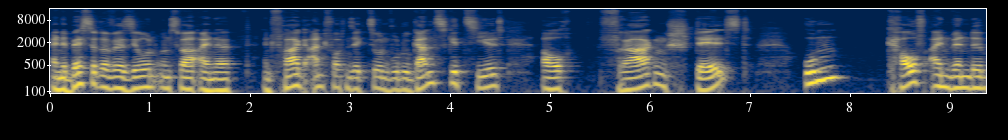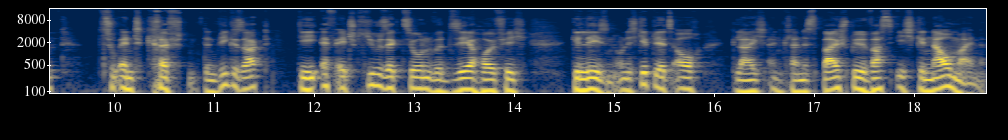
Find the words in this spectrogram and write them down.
eine bessere Version und zwar eine, eine Frage-Antworten-Sektion, wo du ganz gezielt auch Fragen stellst, um Kaufeinwände zu entkräften. Denn wie gesagt, die FHQ-Sektion wird sehr häufig gelesen. Und ich gebe dir jetzt auch gleich ein kleines Beispiel, was ich genau meine.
